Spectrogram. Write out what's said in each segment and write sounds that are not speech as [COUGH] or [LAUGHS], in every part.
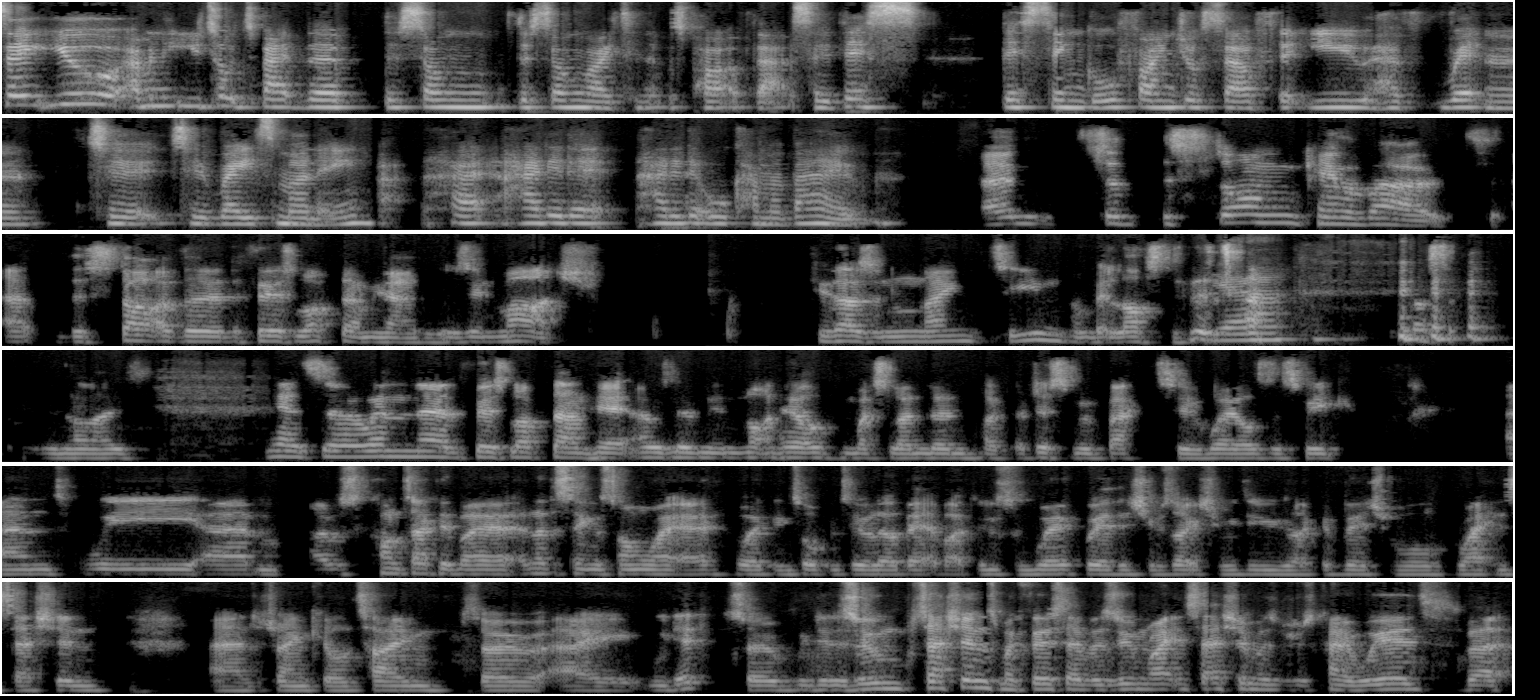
So you, I mean, you talked about the the song, the songwriting that was part of that. So this this single, "Find Yourself," that you have written to to raise money. How, how did it how did it all come about? Um, so the song came about at the start of the, the first lockdown we had. It was in March 2019. I'm a bit lost in the yeah. time. [LAUGHS] yeah, so when uh, the first lockdown hit, I was living in Notting Hill in West London. I, I just moved back to Wales this week. And we, um, I was contacted by another singer-songwriter who I'd been talking to a little bit about doing some work with, and she was like, "Should we do like a virtual writing session?" and to try and kill the time. So I we did. So we did a Zoom sessions. My first ever Zoom writing session which was kind of weird, but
